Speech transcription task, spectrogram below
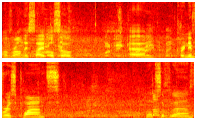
Over on this side also um, carnivorous plants. Lots of them.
